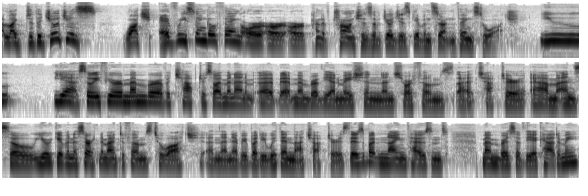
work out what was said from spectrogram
like, do the judges? Watch every single thing or, or, or kind of tranches of judges given certain things to watch? You yeah, so if you're a member of a chapter, so I'm an anim, uh, a member of the animation and short films uh, chapter, um, and so you're given a certain amount of films to watch, and then everybody within that chapter is. There's about nine thousand members of the academy.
